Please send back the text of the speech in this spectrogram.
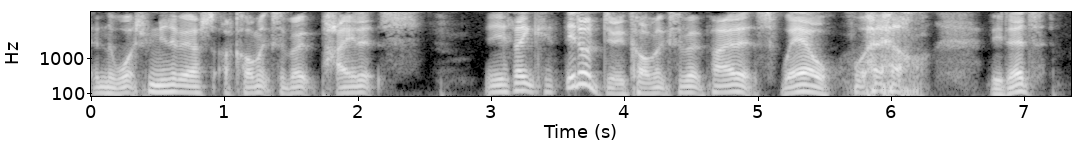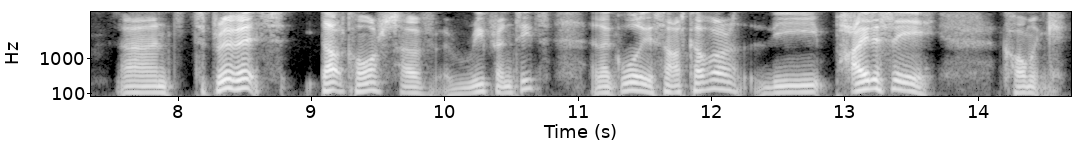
in the Watchmen universe are comics about pirates. And you think, they don't do comics about pirates. Well, well, they did. And to prove it, Dark Horse have reprinted in a glorious hardcover the Piracy comic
